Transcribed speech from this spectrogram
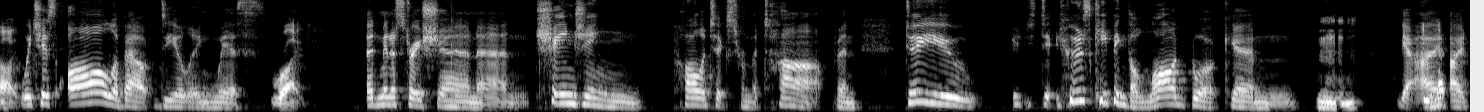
oh. which is all about dealing with right administration and changing politics from the top. And do you who's keeping the logbook and mm-hmm. yeah, I, have, I,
